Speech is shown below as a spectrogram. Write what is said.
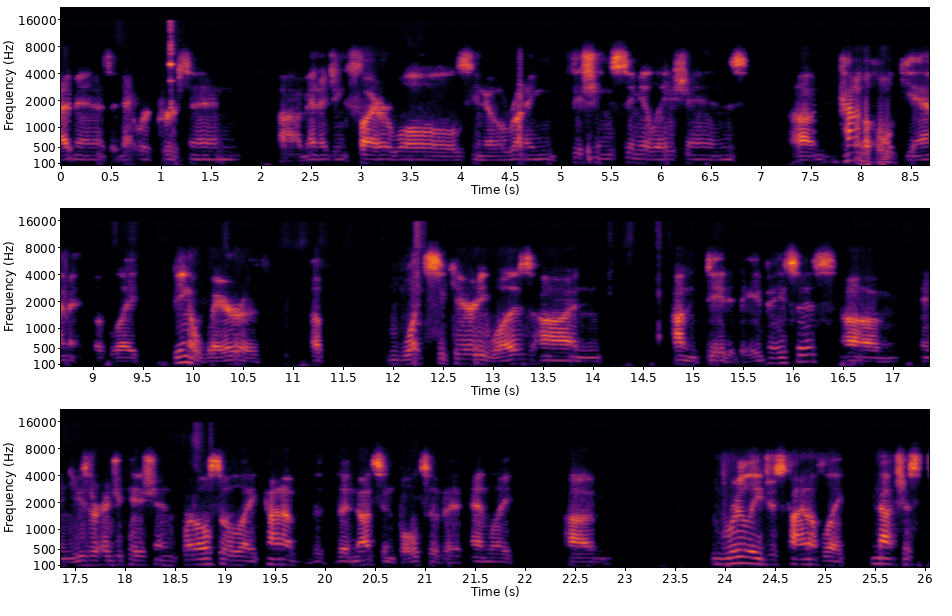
admin, as a network person, uh, managing firewalls, you know, running phishing simulations, um, kind of the whole gamut of like being aware of of what security was on on day to day basis um, and user education, but also like kind of the, the nuts and bolts of it, and like um, really just kind of like not just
